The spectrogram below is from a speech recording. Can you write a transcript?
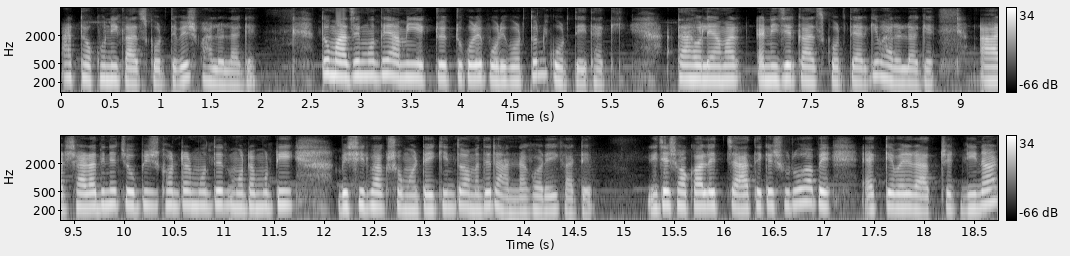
আর তখনই কাজ করতে বেশ ভালো লাগে। তো মাঝে মধ্যে আমি একটু একটু করে পরিবর্তন করতেই থাকি। তাহলে আমার নিজের কাজ করতে আর কি ভালো লাগে। আর সারাদিনে চব্বিশ ঘণ্টার মধ্যে মোটামুটি বেশিরভাগ সময়টাই কিন্তু আমাদের রান্নাঘরেই কাটে। এই যে সকালের চা থেকে শুরু হবে, একেবারে রাত্রের ডিনার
